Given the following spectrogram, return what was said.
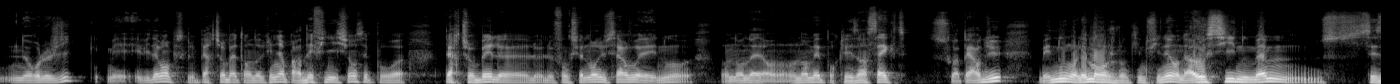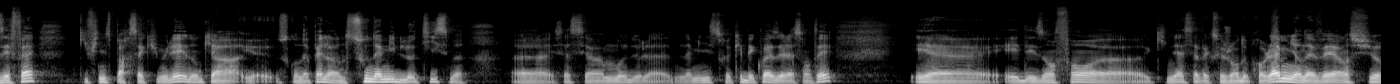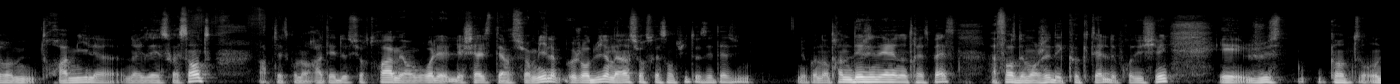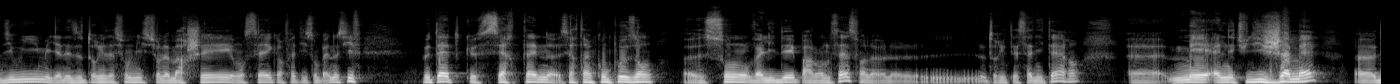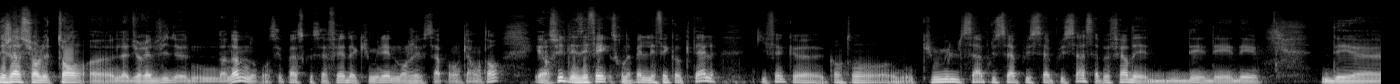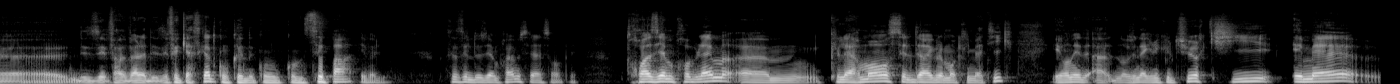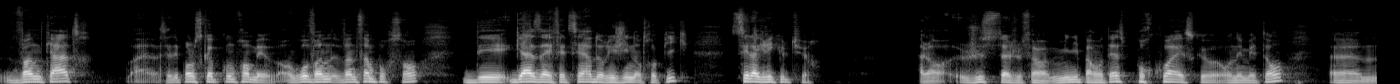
neurologiques, mais évidemment, puisque le perturbateur endocrinien, par définition, c'est pour perturber le, le, fonctionnement du cerveau. Et nous, on en, on en met pour que les insectes soient perdus, mais nous, on les mange. Donc, in fine, on a aussi nous-mêmes ces effets qui finissent par s'accumuler. Donc il y a ce qu'on appelle un tsunami de l'autisme. Euh, ça, c'est un mot de la, de la, ministre québécoise de la Santé. Et, euh, et des enfants euh, qui naissent avec ce genre de problème, il y en avait un sur 3000 dans les années 60. Alors peut-être qu'on en ratait deux sur trois, mais en gros, l'échelle, c'était un sur 1000. Aujourd'hui, il y en a un sur 68 aux États-Unis. Donc on est en train de dégénérer notre espèce à force de manger des cocktails de produits chimiques. Et juste quand on dit oui, mais il y a des autorisations de mise sur le marché, on sait qu'en fait ils sont pas nocifs. Peut-être que certaines, certains composants euh, sont validés par l'ANSES, enfin, l'autorité sanitaire, hein, euh, mais elle n'étudie jamais euh, déjà sur le temps, euh, la durée de vie d'un homme, donc on ne sait pas ce que ça fait d'accumuler de manger ça pendant 40 ans. Et ensuite les effets, ce qu'on appelle l'effet cocktail, qui fait que quand on cumule ça plus ça plus ça plus ça, ça peut faire des des des des des, euh, des, enfin, voilà, des effets cascades qu'on qu'on ne sait pas évaluer. Donc ça c'est le deuxième problème, c'est la santé. Troisième problème, euh, clairement, c'est le dérèglement climatique. Et on est dans une agriculture qui émet 24 ça dépend le scope qu'on prend, mais en gros, 20, 25% des gaz à effet de serre d'origine anthropique, c'est l'agriculture. Alors, juste ça, je vais faire une mini parenthèse. Pourquoi est-ce qu'on émet tant euh,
